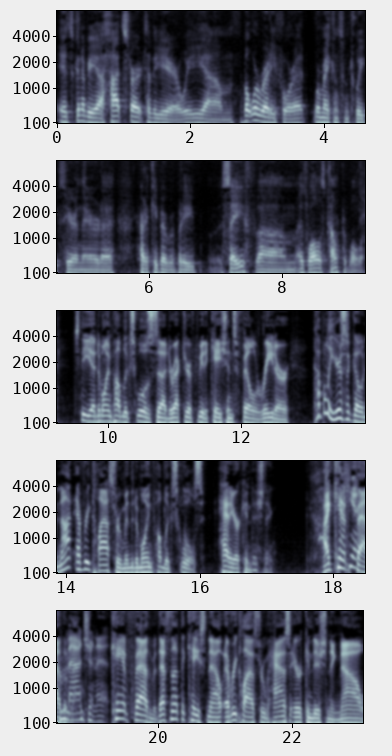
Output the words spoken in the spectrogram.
It's going to be a hot start to the year. We, um, but we're ready for it. We're making some tweaks here and there to try to keep everybody safe um, as well as comfortable. It's the uh, Des Moines Public Schools uh, Director of Communications, Phil Roeder. A couple of years ago, not every classroom in the Des Moines Public Schools had air conditioning. I can't, Can't fathom imagine it. Can't fathom it. That's not the case now. Every classroom has air conditioning now.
